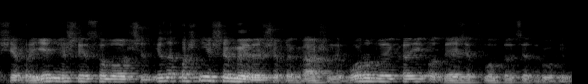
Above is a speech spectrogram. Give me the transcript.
ще приємніше і солодше, і запашніше мире, що прикрашене бородою краї одежі, це другим.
